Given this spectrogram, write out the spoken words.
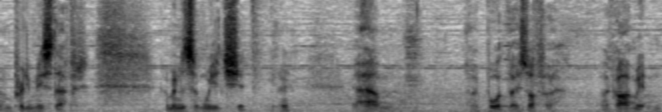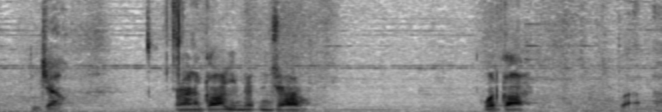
I'm pretty messed up. I'm into some weird shit, you know? Um, I bought those off a, a guy I met in, in jail. Around a guy you met in jail. What guy? Well, um,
